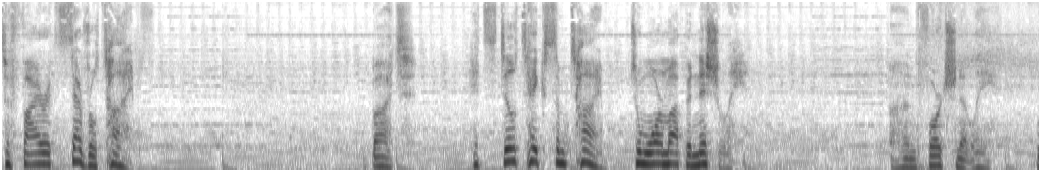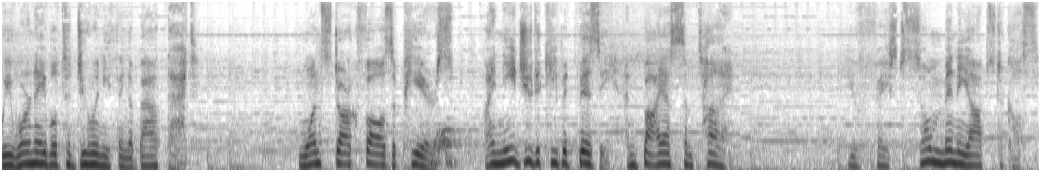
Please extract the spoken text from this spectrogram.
to fire it several times. But it still takes some time to warm up initially. Unfortunately, we weren't able to do anything about that. Once Dark Falz appears, I need you to keep it busy and buy us some time. You've faced so many obstacles,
